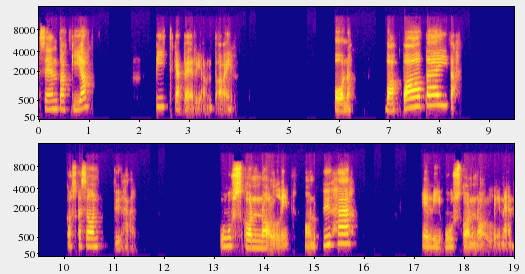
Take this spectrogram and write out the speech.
Sen takia pitkä perjantai on vapaapäivä, koska se on pyhä. Uskonnollinen on pyhä, eli uskonnollinen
